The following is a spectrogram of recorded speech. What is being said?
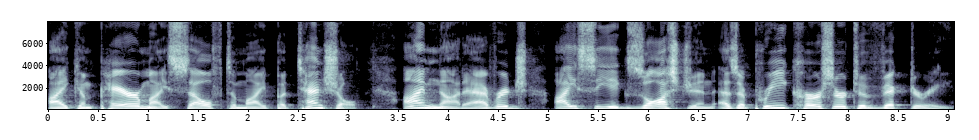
I compare myself to my potential. I'm not average. I see exhaustion as a precursor to victory.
